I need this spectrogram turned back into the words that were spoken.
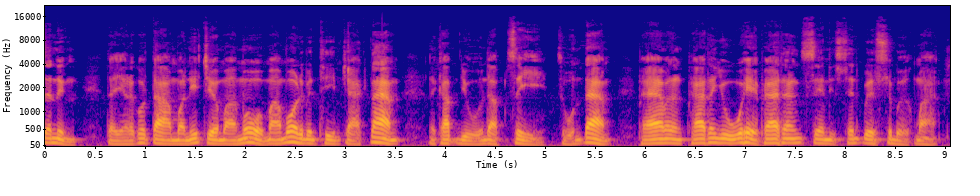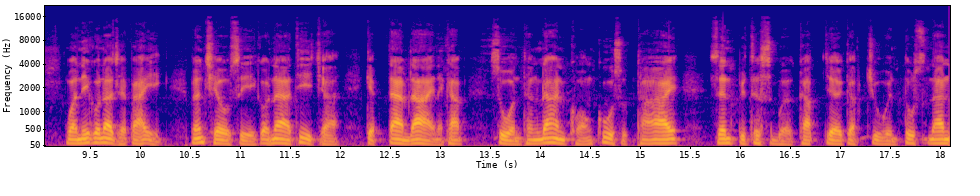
ซะหนึ่งแต่อย่างไรก็ตามวันนี้เจอมัลโม่มัลโม่เป็นทีมแจกแต้มนะครับอยู่อันดับ 4 0 แต้ม แพ้ทั้งแพ้ทั้งยูเว่แพ้ทั้งเซนต์เซนต์ปีเตอร์สเบิร์กมา วันนี้ก็น่าจะแพ้อีกเพราะฉะนั้นเชลซีก็น่าที่จะเก็บแต้มได้นะครับ ส่วนทางด้านของคู่สุดท้ายเซนต์ปีเตอร์สเบิร์กครับเจอกับจูเวนตุสนั้น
